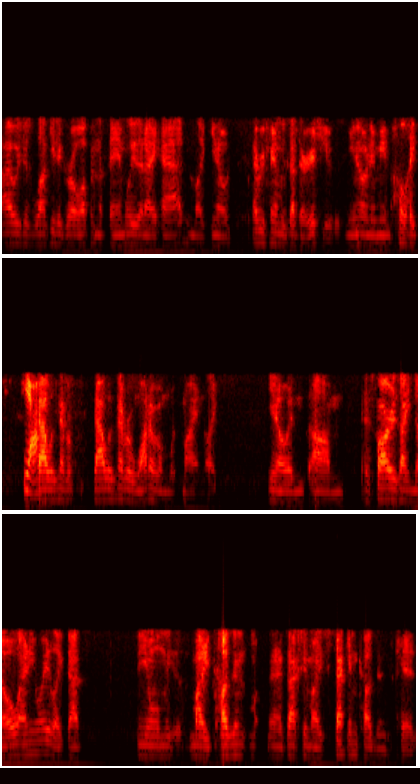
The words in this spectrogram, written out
I was just lucky to grow up in the family that I had, and like you know every family's got their issues. You know what I mean? But like yeah that was never that was never one of them with mine. Like you know, and um as far as I know anyway, like that's the only my cousin, and it's actually my second cousin's kid.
